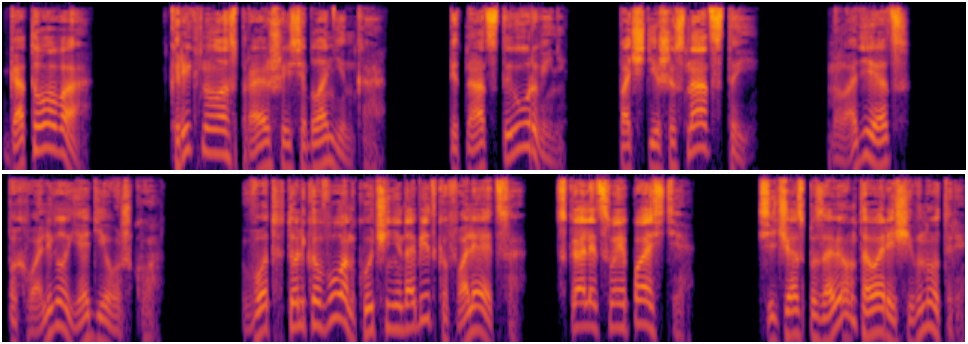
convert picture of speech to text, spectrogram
«Готово!» — крикнула справившаяся блондинка. «Пятнадцатый уровень. Почти шестнадцатый. Молодец!» — похвалил я девушку. «Вот только вон куча недобитков валяется, скалит свои пасти. Сейчас позовем товарищей внутрь.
